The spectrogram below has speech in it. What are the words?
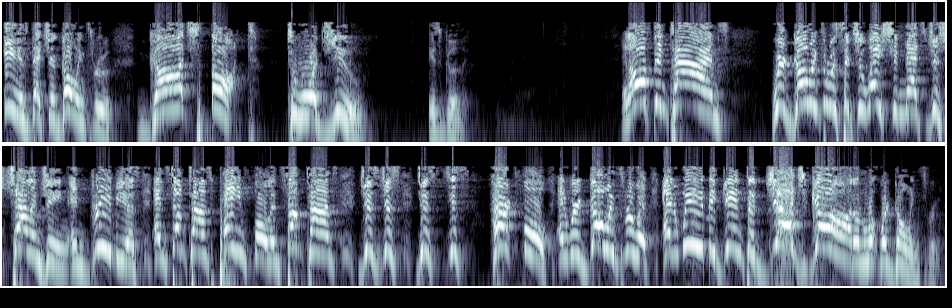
is that you're going through. God's thought towards you is good. And oftentimes we're going through a situation that's just challenging and grievous and sometimes painful and sometimes just, just, just, just hurtful. And we're going through it and we begin to judge God on what we're going through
